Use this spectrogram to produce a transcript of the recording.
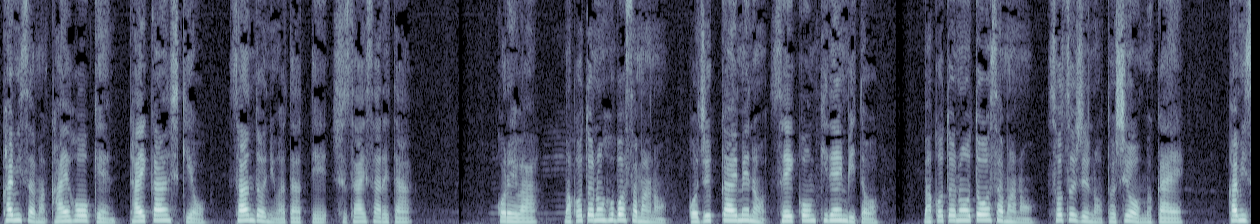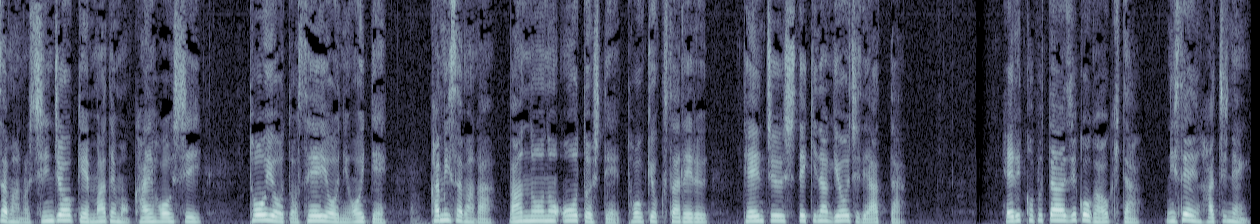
神様解放権戴冠式を3度にわたって主催された。これは誠の父母様の50回目の成婚記念日と誠のお父様の卒寿の年を迎え神様の新条件までも解放し東洋と西洋において神様が万能の王として当局される天中史的な行事であった。ヘリコプター事故が起きた2008年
